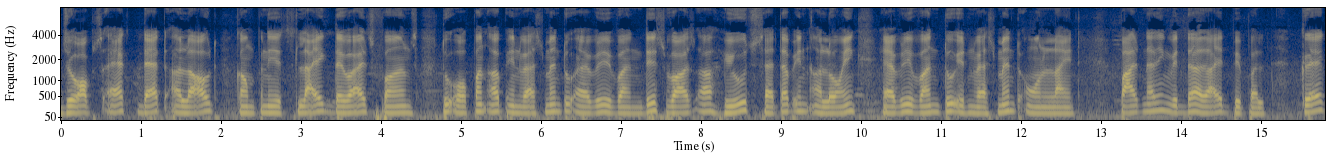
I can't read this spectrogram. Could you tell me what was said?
Jobs Act that allowed companies like DiversyFunds to open up investment to everyone. This was a huge setup in allowing everyone to investment online partnering with the right people. Craig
